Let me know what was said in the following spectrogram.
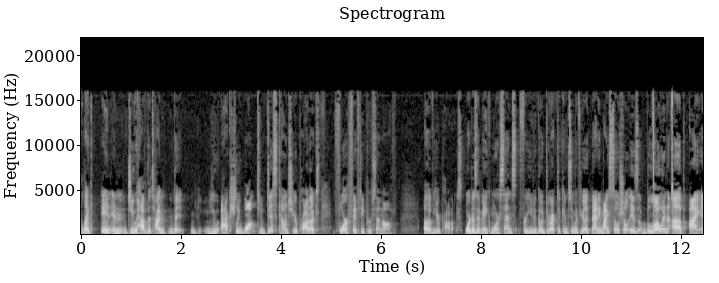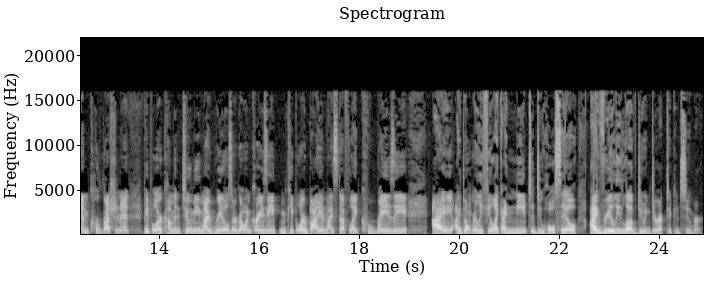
like and, and, do you have the time that you actually want to discount your products for 50% off of your products? Or does it make more sense for you to go direct to consumer if you're like, Maddie, my social is blowing up. I am crushing it. People are coming to me. My reels are going crazy. People are buying my stuff like crazy. I, I don't really feel like I need to do wholesale. I really love doing direct to consumer.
